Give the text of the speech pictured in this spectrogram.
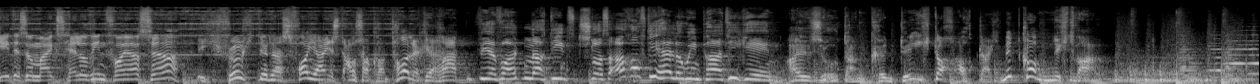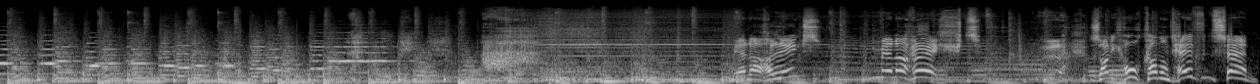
Geht es um Mikes Halloween-Feuer, Sir? Ich fürchte, das Feuer ist außer Kontrolle geraten. Wir wollten nach Dienstschluss auch auf die Halloween-Party gehen. Also, dann könnte ich doch auch gleich mitkommen, nicht wahr? Ah. Mehr nach links, mehr nach rechts. Soll ich hochkommen und helfen, Sam?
